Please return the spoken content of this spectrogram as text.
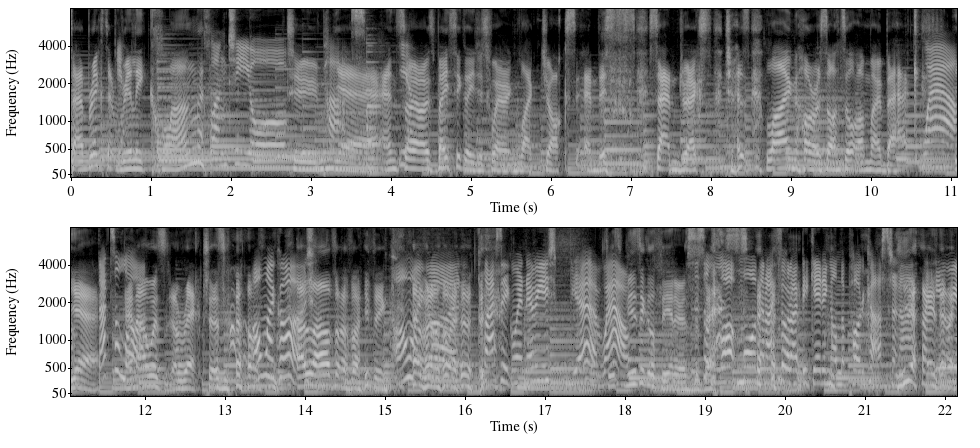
fabric that really clung Clung to your to, parts. yeah. And so Yeah. I was basically just wearing like jocks and this satin dress just lying horizontal on my back. Wow. Yeah. That's a lot And I lot. was erect as well. Oh my god I love a funny thing. Oh my god. Classic whenever you yeah, wow. Just musical theatre is This is the a lot more than I thought I'd be getting on the podcast tonight. Yeah, but I here know. we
